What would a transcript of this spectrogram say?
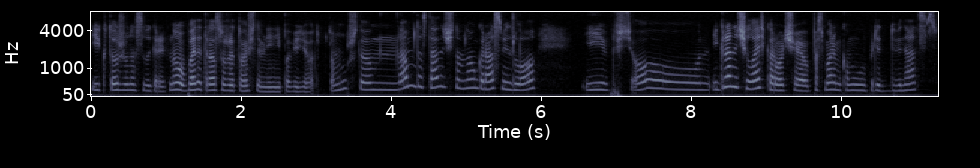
И кто же у нас выиграет? Ну, в этот раз уже точно мне не повезет, потому что нам достаточно много раз везло, и все. Игра началась, короче, посмотрим, кому выпадет 12.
